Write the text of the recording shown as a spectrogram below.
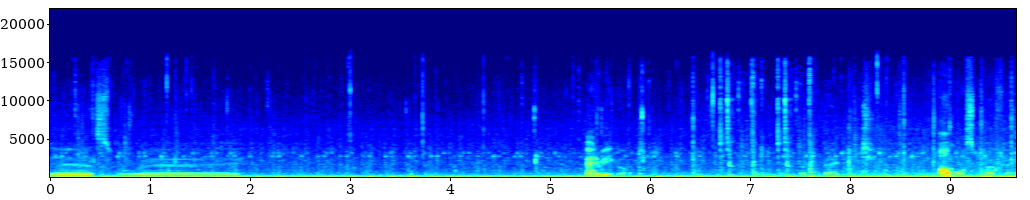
this way. And we got perfect. Almost perfect.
